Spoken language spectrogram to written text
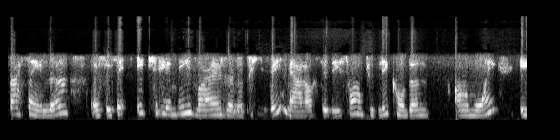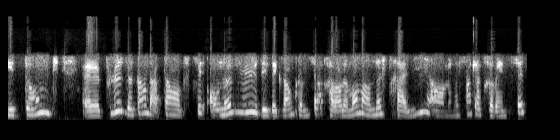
bassin-là se fait écrémer vers le privé, mais alors c'est des soins au public qu'on donne en moins et donc euh, plus de temps d'attente. on a vu des exemples comme ça à travers le monde. En Australie, en 1997,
